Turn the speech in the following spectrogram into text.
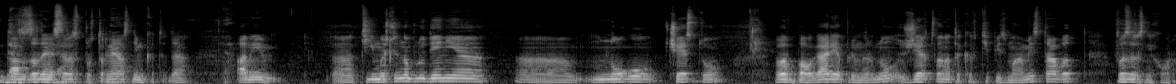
да, за, за да не да. се разпространява снимката. Да. да. Ами, а, ти имаш ли наблюдения а, много често в България, примерно, жертва на такъв тип измами стават възрастни хора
